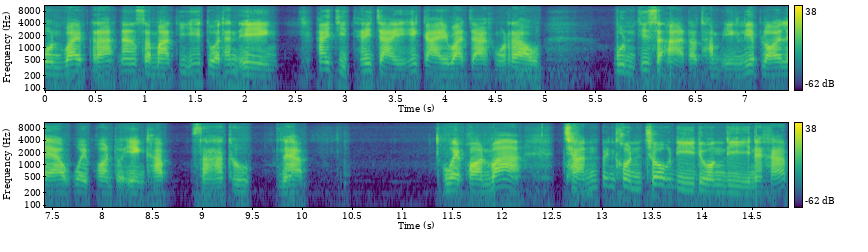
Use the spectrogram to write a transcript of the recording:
มนต์ไหว้พระนั่งสมาธิให้ตัวท่านเอง ให้จิตให้ใจให้กายวาจาของเรา บุญที่สะอาดเราทำเองเรียบร้อยแล้วอวยพรตัวเองครับ สาธุนะครับอวยพรว่า ฉันเป็นคนโชคดีดวงดีนะครับ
